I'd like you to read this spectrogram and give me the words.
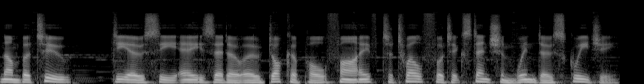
Number 2, DOCAZOO DocaPole 5 to 12 foot extension window squeegee.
